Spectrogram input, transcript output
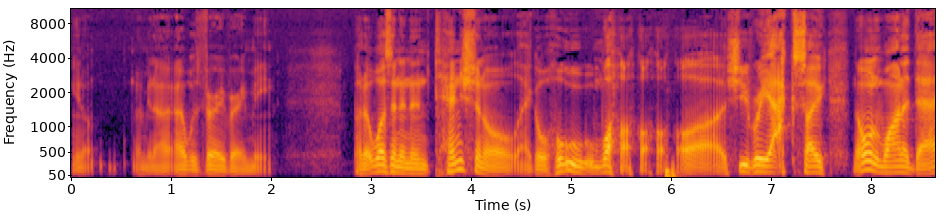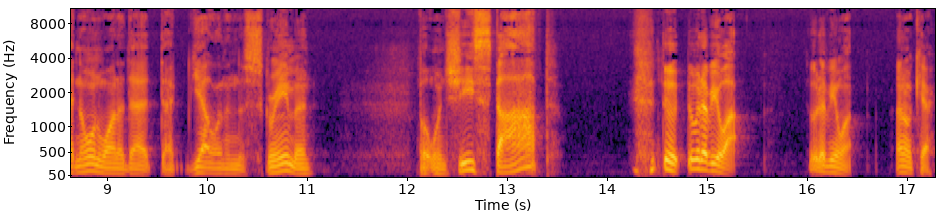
you know, I mean, I, I was very, very mean. But it wasn't an intentional, like, oh, she reacts. I, no one wanted that. No one wanted that, that yelling and the screaming. But when she stopped, do, do whatever you want. Whatever you want. I don't care.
